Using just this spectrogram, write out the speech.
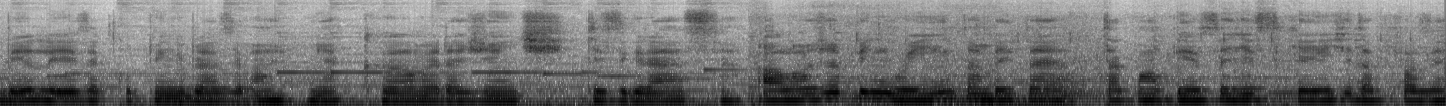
Beleza, Cupim Brasil. Ai, minha câmera, gente. Desgraça. A loja Pinguim também tá, tá com a pista de skate, dá pra fazer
